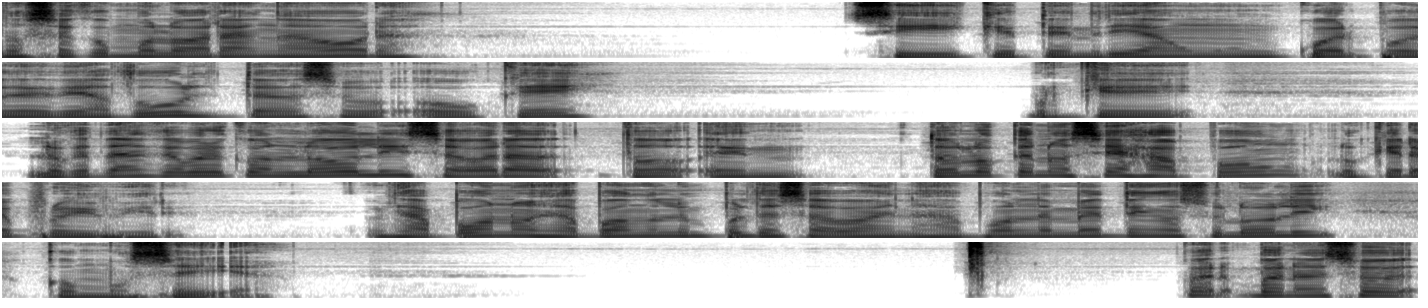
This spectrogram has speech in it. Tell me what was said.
no sé cómo lo harán ahora. Si que tendrían un cuerpo de, de adultas o, qué. Porque lo que tenga que ver con lolis, ahora to- en, todo lo que no sea Japón lo quiere prohibir. En Japón no, en Japón no le importa esa vaina. En Japón le meten a su loli como sea. Bueno, eso...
